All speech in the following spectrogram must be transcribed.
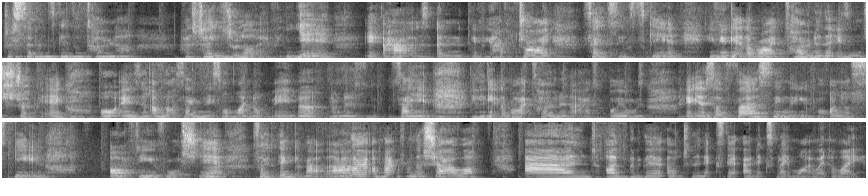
just seven skins of toner? Has changed your life. Yeah, it has. And if you have dry, sensitive skin, if you get the right toner that isn't stripping or isn't, I'm not saying this one might not be, but I'm just saying, if you get the right toner that has oils, it is the first thing that you put on your skin after you've washed it. So think about that. So I'm back from the shower and I'm gonna go on to the next step and explain why I went away.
